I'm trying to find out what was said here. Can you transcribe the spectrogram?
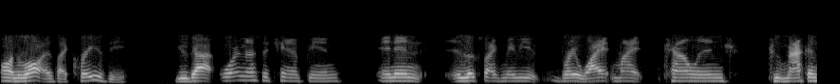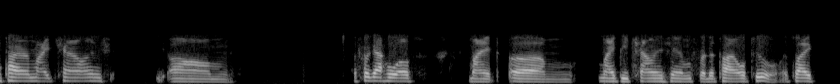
on Raw is like crazy. You got Orton as the champion, and then it looks like maybe Bray Wyatt might challenge, Drew McIntyre might challenge. Um, I forgot who else might um might be challenging him for the title too. It's like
